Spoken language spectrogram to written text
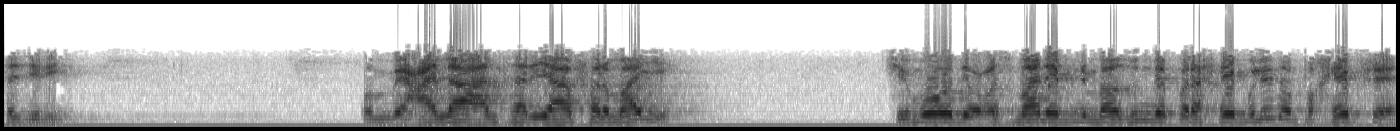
تجري ام علا انصاریا فرمایي چې مو د عثمان ابن مزون د پر خیب ولیدو په خیب شه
